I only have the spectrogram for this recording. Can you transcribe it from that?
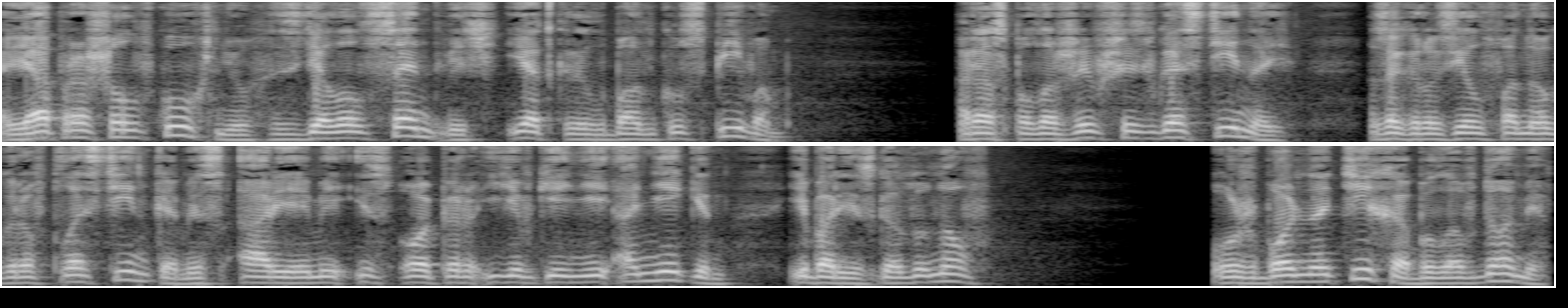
Я прошел в кухню, сделал сэндвич и открыл банку с пивом. Расположившись в гостиной, загрузил фонограф пластинками с ариями из опер Евгений Онегин и Борис Годунов. Уж больно тихо было в доме.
